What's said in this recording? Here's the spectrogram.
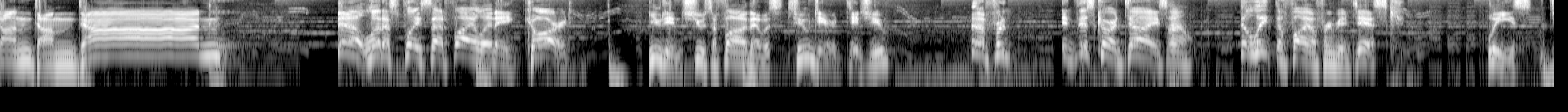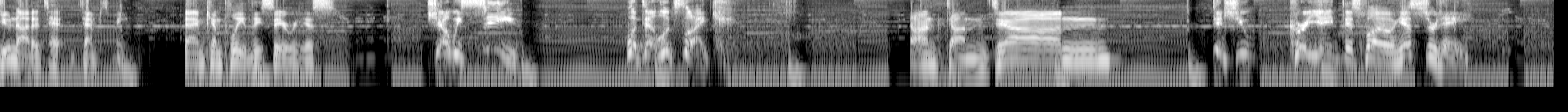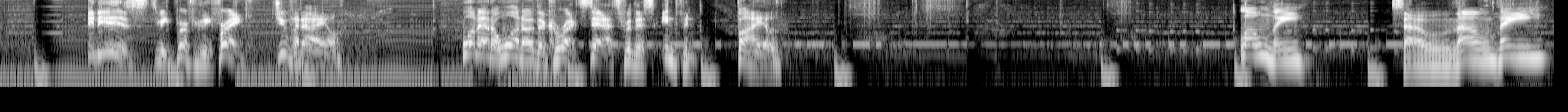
Dun dun dun! Now let us place that file in a card. You didn't choose a file that was too dear, did you? Uh, for if this card dies, I'll delete the file from your disk. Please do not att- tempt me. I'm completely serious. Shall we see what that looks like? Dun dun dun! Did you create this file yesterday? It is, to be perfectly frank, juvenile. One out of one are the correct stats for this infant file. Lonely. So lonely.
